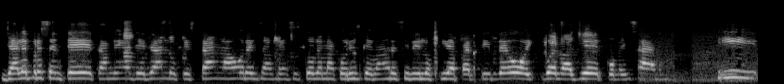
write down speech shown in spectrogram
Ya le presenté también a Yeyan lo que están ahora en San Francisco de Macorís, que van a recibir los kits a partir de hoy. Bueno, ayer comenzaron. Y,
